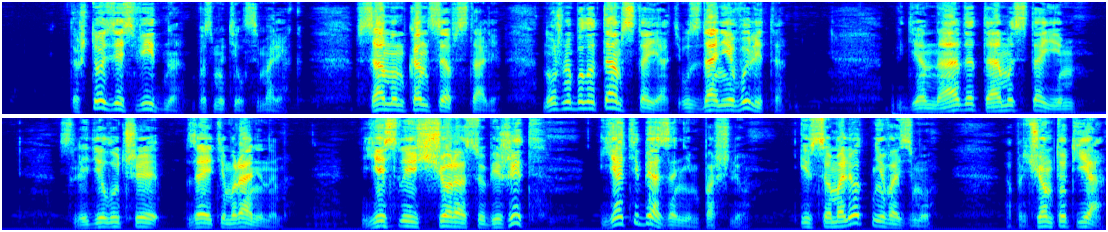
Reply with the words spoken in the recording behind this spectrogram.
— Да что здесь видно? — возмутился моряк. В самом конце встали. Нужно было там стоять, у здания вылета. Где надо, там и стоим. Следи лучше за этим раненым. Если еще раз убежит, я тебя за ним пошлю. И в самолет не возьму. А при чем тут я?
